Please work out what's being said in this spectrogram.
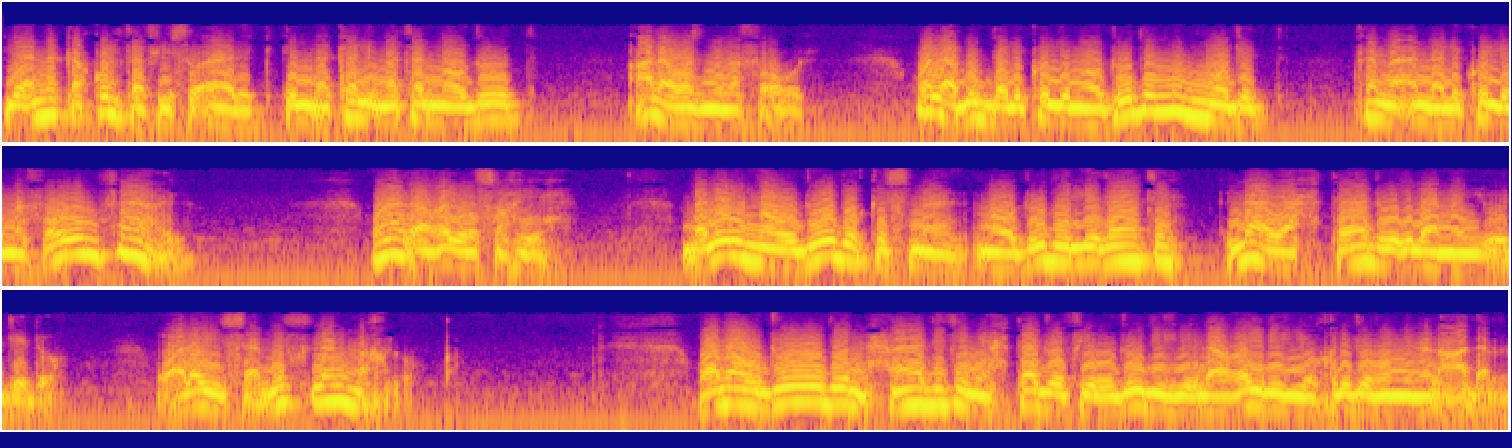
لأنك قلت في سؤالك إن كلمة الموجود على وزن مفعول ولا بد لكل موجود من موجد كما أن لكل مفعول فاعل. وهذا غير صحيح بل الموجود قسمان موجود لذاته لا يحتاج إلى من يوجده. وليس مثل المخلوق. وموجود حادث يحتاج في وجوده إلى غيره يخرجه من العدم.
